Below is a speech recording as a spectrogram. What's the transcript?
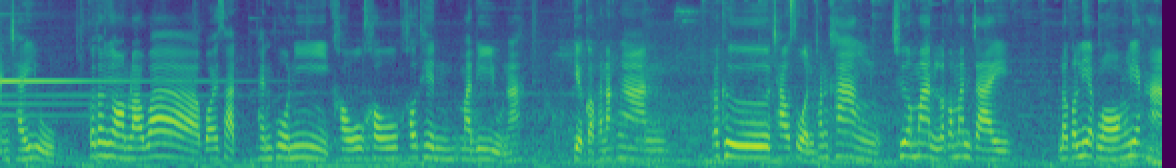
ยังใช้อยู่ ก็ต้องยอมรับว่าบริษัทแพนโพนี่เขาเขาเขาเทรนมาดีอยู่นะ เกี่ยวกับพนักงาน ก็คือชาวสวนค่อนข้างเชื่อมั่นแล้วก็มั่นใจ แล้วก็เรียกร้องเรียกหา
